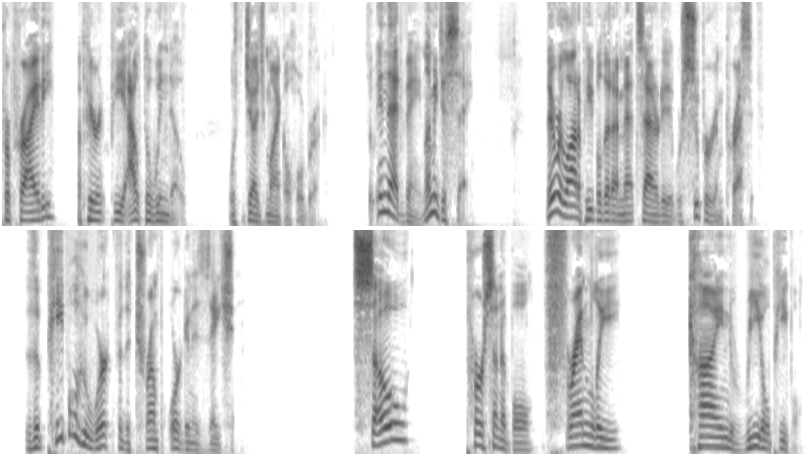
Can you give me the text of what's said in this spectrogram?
propriety appear be out the window with Judge Michael Holbrook. So, in that vein, let me just say there were a lot of people that I met Saturday that were super impressive. The people who work for the Trump organization, so personable, friendly, kind, real people.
